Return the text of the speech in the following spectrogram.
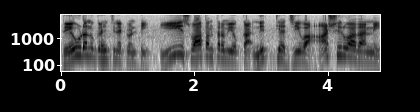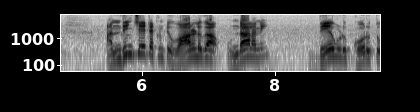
దేవుడనుగ్రహించినటువంటి ఈ స్వాతంత్రం యొక్క నిత్య జీవ ఆశీర్వాదాన్ని అందించేటటువంటి వారులుగా ఉండాలని దేవుడు కోరుతూ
